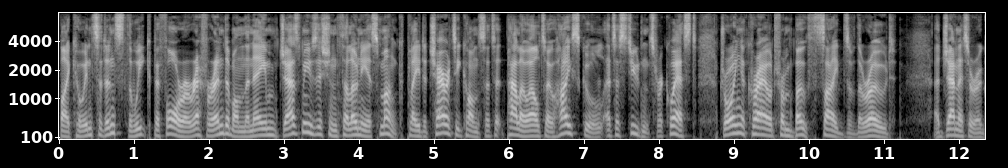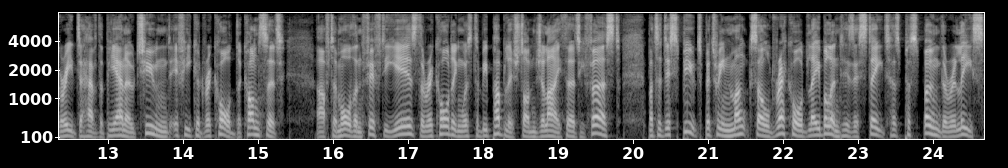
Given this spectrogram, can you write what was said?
By coincidence, the week before a referendum on the name, jazz musician Thelonious Monk played a charity concert at Palo Alto High School at a student's request, drawing a crowd from both sides of the road. A janitor agreed to have the piano tuned if he could record the concert. After more than 50 years, the recording was to be published on July 31st, but a dispute between Monk's old record label and his estate has postponed the release,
